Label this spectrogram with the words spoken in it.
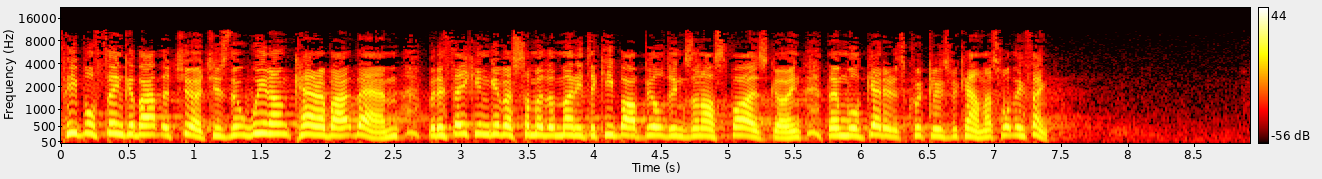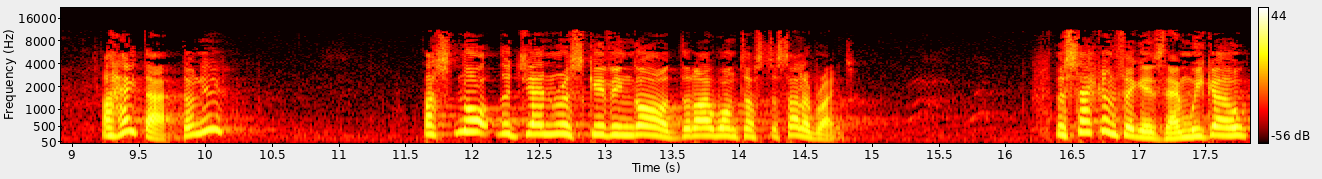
people think about the church is that we don't care about them, but if they can give us some of the money to keep our buildings and our spires going, then we'll get it as quickly as we can. That's what they think. I hate that, don't you? That's not the generous giving God that I want us to celebrate. The second thing is then we go,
